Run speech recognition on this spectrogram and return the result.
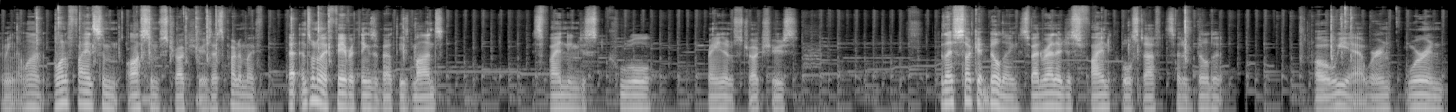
I mean, I want I want to find some awesome structures. That's part of my that, that's one of my favorite things about these mods. Is finding just cool random structures. Cuz I suck at building, so I'd rather just find cool stuff instead of build it. Oh yeah, we're in we're in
